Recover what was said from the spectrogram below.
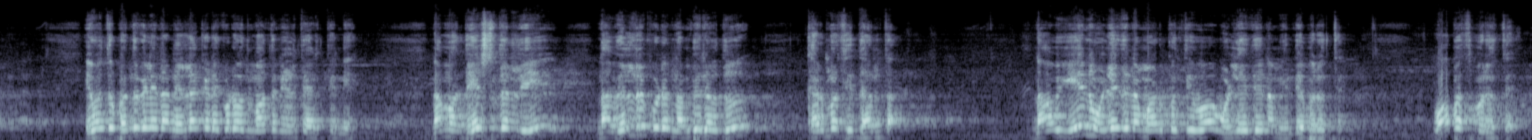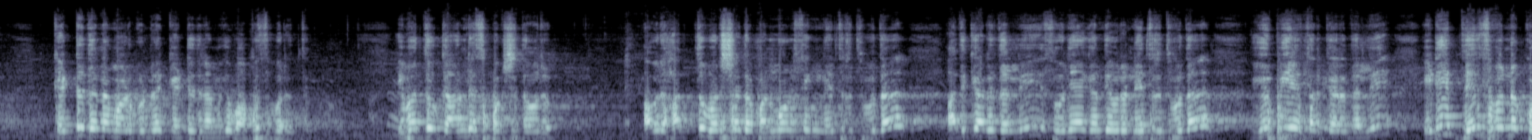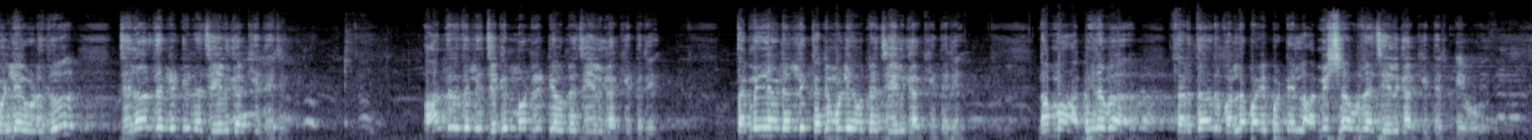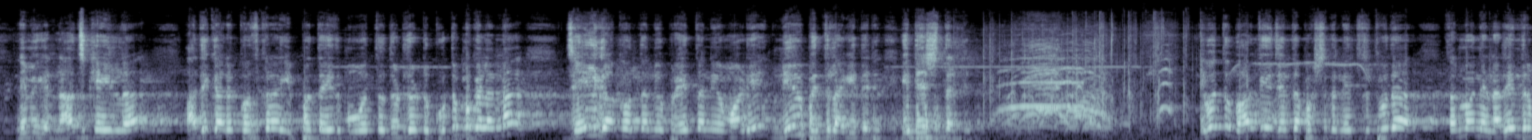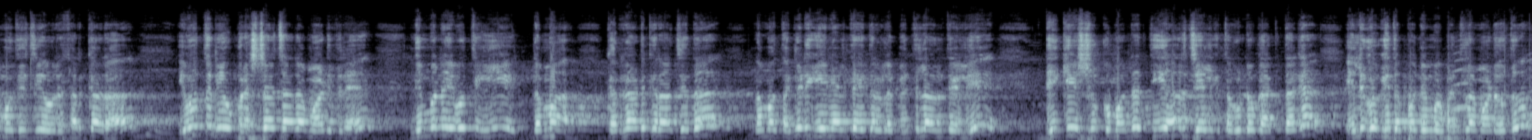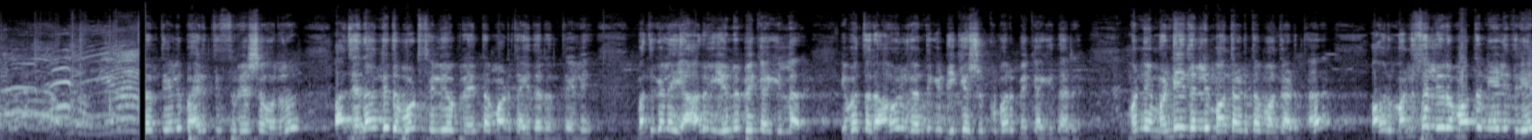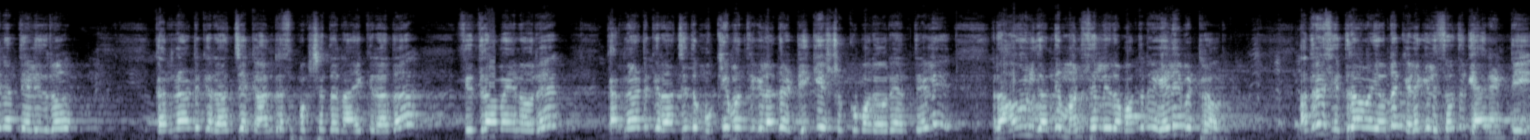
ಇವತ್ತು ಬಂಧುಗಳೇ, ನಾನು ಎಲ್ಲ ಕಡೆ ಕೂಡ ಒಂದು ಮಾತನ್ನು ಹೇಳ್ತಾ ಇರ್ತೀನಿ. ನಮ್ಮ ದೇಶದಲ್ಲಿ ನಾವೆಲ್ಲರೂ ಕೂಡ ನಂಬಿರೋದು ಕರ್ಮ ಸಿದ್ಧಾಂತ. ನಾವು ಏನು ಒಳ್ಳೇದನ್ನ ಮಾಡ್ಕೊತೀವೋ ಒಳ್ಳೇದೇ ನಮ್ಮ ಹಿಂದೆ ಬರುತ್ತೆ. ವಾಪಸ್ ಬರುತ್ತೆ. ಕೆಟ್ಟದನ್ನ ಮಾಡಿಕೊಂಡ್ರೆ ಕೆಟ್ಟದ್ದು ನಮಗೆ ವಾಪಸ್ ಬರುತ್ತೆ. ಇವತ್ತು ಕಾಂಗ್ರೆಸ್ ಪಕ್ಷದವರು, ಅವರ ಹತ್ತು ವರ್ಷದ ಮನಮೋಹನ್ ಸಿಂಗ್ ನೇತೃತ್ವದ ಅಧಿಕಾರದಲ್ಲಿ, ಸೋನಿಯಾ ಗಾಂಧಿ ಅವರ ನೇತೃತ್ವದ ಯು ಪಿ ಎ ಸರ್ಕಾರದಲ್ಲಿ ಇಡೀ ದೇಶವನ್ನು ಕೊಳ್ಳೆ ಹೊಡೆದು ಜನಾರ್ದನ್ ರೆಡ್ಡಿನ ಜೈಲಿಗೆ ಹಾಕಿದ್ದೀರಿ. ಆಂಧ್ರದಲ್ಲಿ ಜಗನ್ಮೋಹನ್ ರೆಡ್ಡಿ ಅವ್ರನ್ನ ಜೈಲಿಗೆ ಹಾಕಿದ್ದೀರಿ. ತಮಿಳುನಾಡಲ್ಲಿ ಕನಿಮೊಳಿ ಅವ್ರನ್ನ ಜೈಲಿಗೆ ಹಾಕಿದ್ದೀರಿ. ನಮ್ಮ ಅಭಿನವ ಸರ್ದಾರ್ ವಲ್ಲಭಾಯಿ ಪಟೇಲ್ ಅಮಿತ್ ಶಾ ಅವ್ರನ್ನ ಜೈಲಿಗೆ ಹಾಕಿದ್ದೀರಿ ನೀವು. ನಿಮಗೆ ನಾಚಿಕೆ ಇಲ್ಲ. ಅಧಿಕಾರಕ್ಕೋಸ್ಕರ ಇಪ್ಪತ್ತೈದು, ಮೂವತ್ತು ದೊಡ್ಡ ದೊಡ್ಡ ಕುಟುಂಬಗಳನ್ನ ಜೈಲಿಗೆ ಹಾಕುವಂತ ನೀವು ಪ್ರಯತ್ನ ನೀವು ಮಾಡಿ, ನೀವು ಬೆತ್ತಲಾಗಿದ್ದೀರಿ ಈ ದೇಶದಲ್ಲಿ. ಇವತ್ತು ಭಾರತೀಯ ಜನತಾ ಪಕ್ಷದ ನೇತೃತ್ವದ ಸನ್ಮಾನ್ಯ ನರೇಂದ್ರ ಮೋದಿಜಿ ಅವರ ಸರ್ಕಾರ, ಇವತ್ತು ನೀವು ಭ್ರಷ್ಟಾಚಾರ ಮಾಡಿದ್ರೆ ನಿಮ್ಮನ್ನ ಇವತ್ತು ಈ ನಮ್ಮ ಕರ್ನಾಟಕ ರಾಜ್ಯದ ನಮ್ಮ ತಂಗಡಿಗೆ ಏನ್ ಹೇಳ್ತಾ ಇದ್ರಲ್ಲ ಬೆತ್ತಲ ಅಂತೇಳಿ, ಡಿ ಕೆ ಶಿವಕುಮಾರ್ನ ತಿಹಾರ್ ಜೈಲ್ಗೆ ತಗೊಂಡೋಗಿ ಹಾಕಿದಾಗ ಎಲ್ಲಿಗೆ ಹೋಗಿದ್ದಪ್ಪ ನಿಮ್ಮ ಬೆತ್ತಲ ಮಾಡೋದು? ಅಂತೇಳಿ ಭೈರತಿ ಸುರೇಶ್ ಅವರು ಆ ಜನಾಂಗದ ವೋಟ್ ಸೆಳೆಯೋ ಪ್ರಯತ್ನ ಮಾಡ್ತಾ ಇದ್ದಾರೆ ಅಂತೇಳಿ. ಬಂಧುಗಳೇ, ಯಾರು ಏನು ಬೇಕಾಗಿಲ್ಲ. ಇವತ್ತು ರಾಹುಲ್ ಗಾಂಧಿಗೆ ಡಿ ಕೆ ಶಿವಕುಮಾರ್ ಬೇಕಾಗಿದ್ದಾರೆ. ಮೊನ್ನೆ ಮಂಡ್ಯದಲ್ಲಿ ಮಾತಾಡ್ತಾ ಮಾತಾಡ್ತಾ ಅವ್ರ ಮನಸ್ಸಲ್ಲಿರೋ ಮಾತನ್ನು ಹೇಳಿದ್ರು. ಏನಂತ ಹೇಳಿದ್ರು? ಕರ್ನಾಟಕ ರಾಜ್ಯ ಕಾಂಗ್ರೆಸ್ ಪಕ್ಷದ ನಾಯಕರಾದ ಸಿದ್ದರಾಮಯ್ಯನವರೇ, ಕರ್ನಾಟಕ ರಾಜ್ಯದ ಮುಖ್ಯಮಂತ್ರಿಗಳಾದ ಡಿ ಕೆ ಶಿವಕುಮಾರ್ ಅವರೇ ಅಂತೇಳಿ ರಾಹುಲ್ ಗಾಂಧಿ ಮನಸ್ಸಲ್ಲಿರೋ ಮಾತನ್ನ ಹೇಳೇ ಬಿಟ್ರು ಅವರು. ಆದರೆ ಸಿದ್ದರಾಮಯ್ಯ ಅವ್ರನ್ನ ಕೆಳಗಿಳಿಸೋದು ಗ್ಯಾರಂಟಿ.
